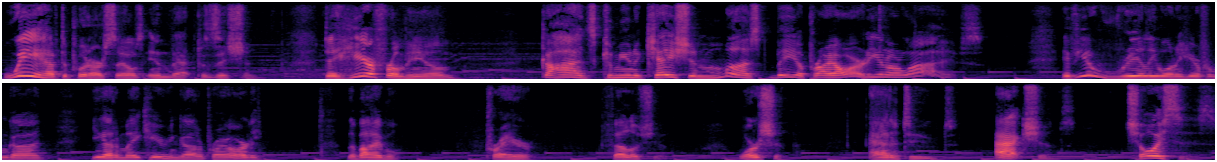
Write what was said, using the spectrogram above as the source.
We have to put ourselves in that position. To hear from him, God's communication must be a priority in our lives. If you really want to hear from God, you got to make hearing God a priority. The Bible prayer, fellowship, worship, attitudes, actions, choices.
